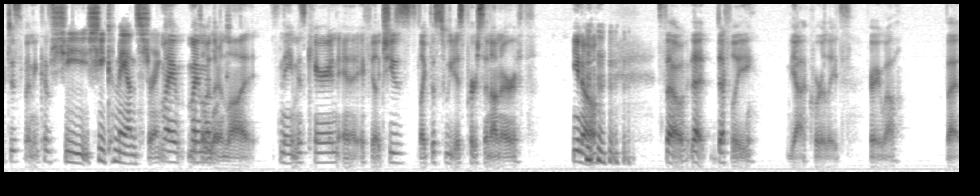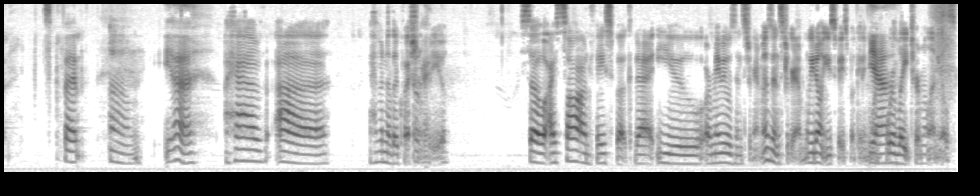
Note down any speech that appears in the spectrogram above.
which is funny because She she commands strength. my my with a look. mother in law's name is Karen, and I feel like she's like the sweetest person on earth. You know, so that definitely yeah correlates very well. But but Um, yeah, I have uh, I have another question Okay. for you. So I saw on Facebook that you, or maybe it was Instagram. It was Instagram. We don't use Facebook anymore. Yeah. We're late term millennials.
